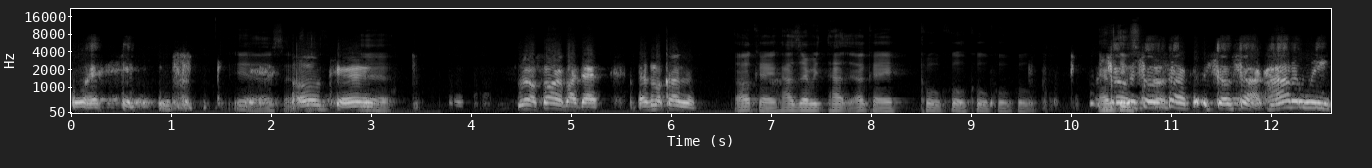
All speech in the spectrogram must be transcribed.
Like, Yeah. That's, that's okay. Yeah. No, sorry about that. That's my cousin. Okay. How's every? How, okay. Cool. Cool. Cool. Cool. Cool. So, so, Shock, so, Shock, how do we,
